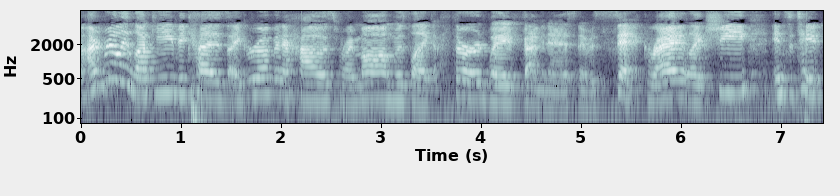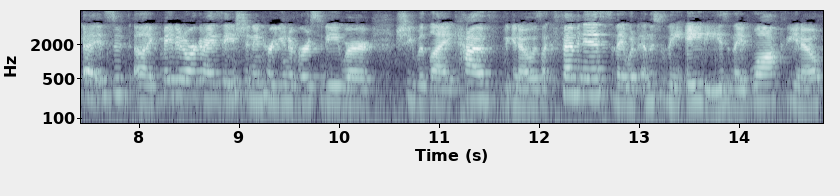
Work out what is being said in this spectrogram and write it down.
I'm really lucky because I grew up in a house where my mom was like a third wave feminist and it was sick, right? Like she institute, uh, uh, like made an organization in her university where she would like have, you know, it was like feminists and they would, and this was in the 80s, and they'd walk, you know,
